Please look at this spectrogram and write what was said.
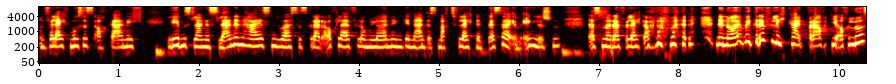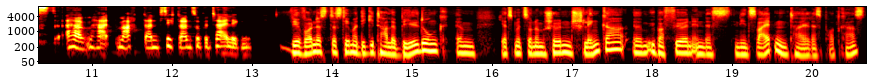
Und vielleicht muss es auch gar nicht lebenslanges Lernen heißen. Du hast es gerade auch Lifelong Learning genannt. Das macht es vielleicht nicht besser im Englischen, dass man da vielleicht auch nochmal eine neue Begrifflichkeit braucht, die auch Lust ähm, hat, macht, dann sich daran zu beteiligen wir wollen das, das Thema digitale Bildung ähm, jetzt mit so einem schönen Schlenker ähm, überführen in, das, in den zweiten Teil des Podcasts.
